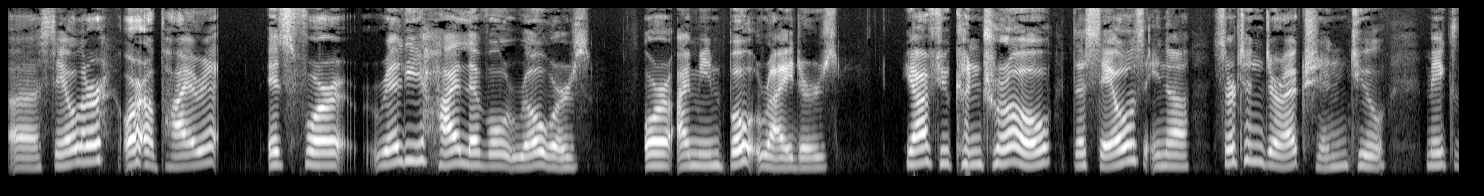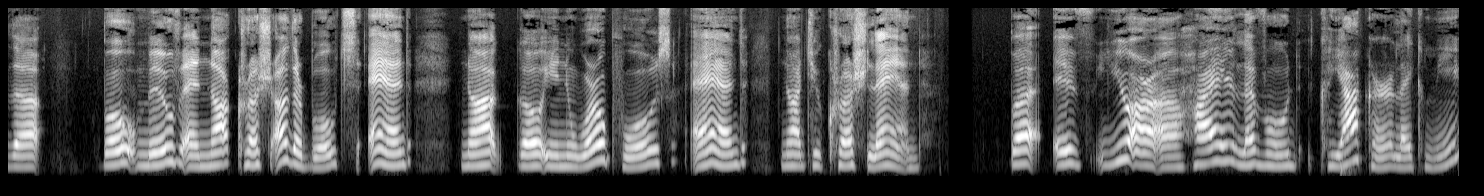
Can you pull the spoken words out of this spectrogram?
a sailor or a pirate. It's for really high level rowers, or I mean boat riders. You have to control the sails in a certain direction to make the boat move and not crush other boats and not go in whirlpools and not to crush land. But if you are a high leveled kayaker like me,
